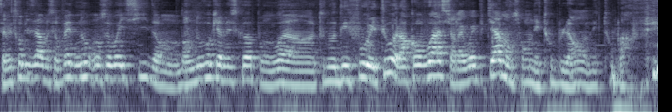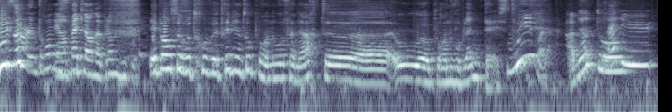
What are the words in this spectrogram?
Ça fait trop bizarre parce qu'en fait, nous, on se voit ici dans, le nouveau caméscope, on voit hein, tous nos défauts et tout, alors qu'on voit sur la webcam, en soi, on est tout blanc, on est tout parfait. ça fait trop Et en fait, là, on a plein de défauts. Et eh ben, on se retrouve très bientôt pour un nouveau fan art euh, ou euh, pour un nouveau blind test. Oui, voilà. À bientôt. Salut.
